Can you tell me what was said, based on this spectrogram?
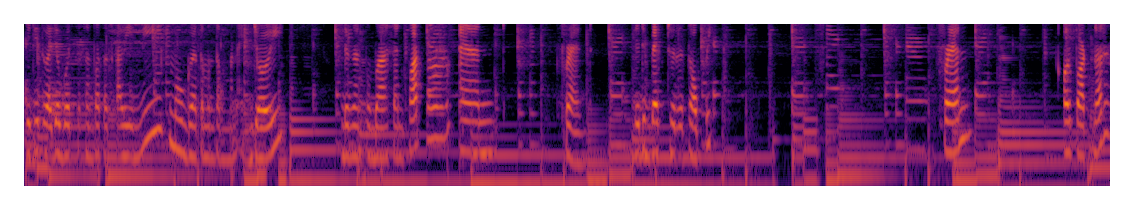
Jadi itu aja buat pesan podcast kali ini. Semoga teman-teman enjoy dengan pembahasan partner and friend jadi back to the topic friend or partner,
